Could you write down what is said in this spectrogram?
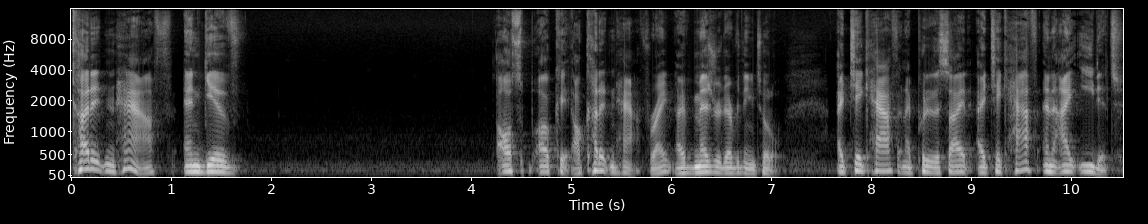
cut it in half and give. I'll okay. I'll cut it in half. Right. I've measured everything in total. I take half and I put it aside. I take half and I eat it.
